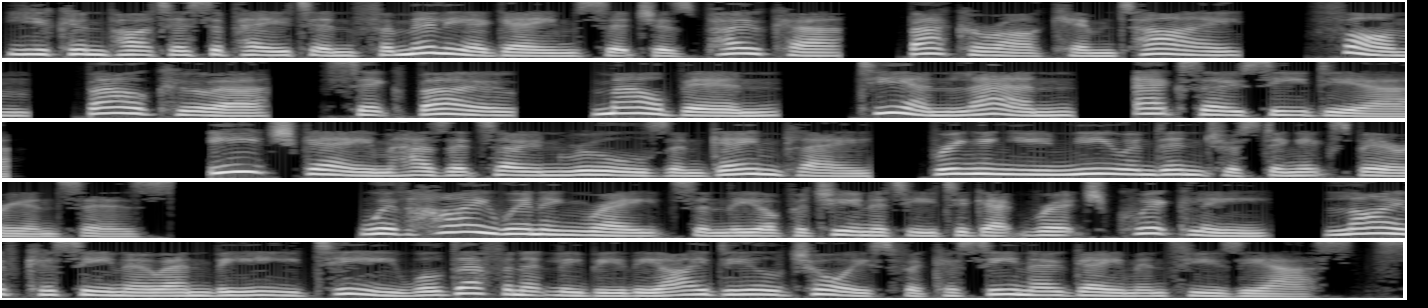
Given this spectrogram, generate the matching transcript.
you can participate in familiar games such as poker, Baccarat Kim Tai, Phom, Bau Cua, Sic Bo, Mau Binh, Tien Len, XOC Each game has its own rules and gameplay, bringing you new and interesting experiences. With high winning rates and the opportunity to get rich quickly, Live Casino NBET will definitely be the ideal choice for casino game enthusiasts.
